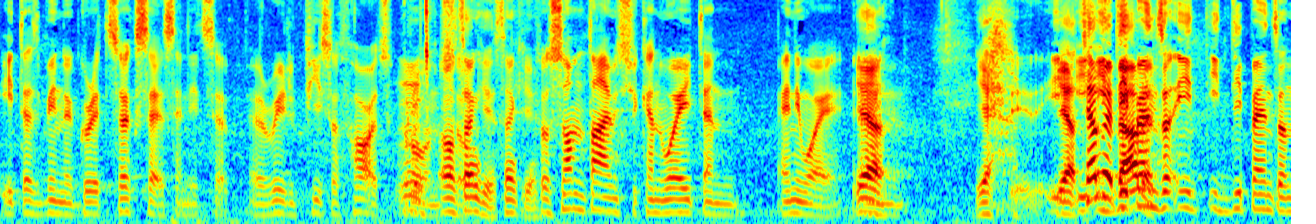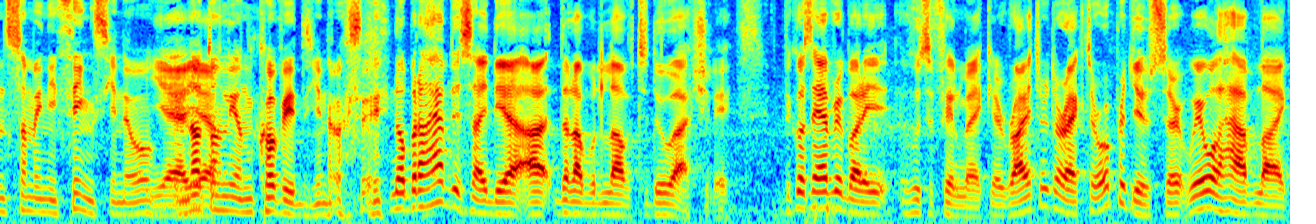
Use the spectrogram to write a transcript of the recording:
it has been a great success, and it's a, a real piece of art Mm. grown. Oh, so, thank you, thank you. So sometimes you can wait, and anyway. Yeah. mean, Yeah, it, yeah. it- Tell it me about depends it. On, it. It depends on so many things, you know. Yeah, Not yeah. only on COVID, you know. No, but I have this idea uh, that I would love to do actually, because everybody who's a filmmaker, writer, director, or producer, we all have like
